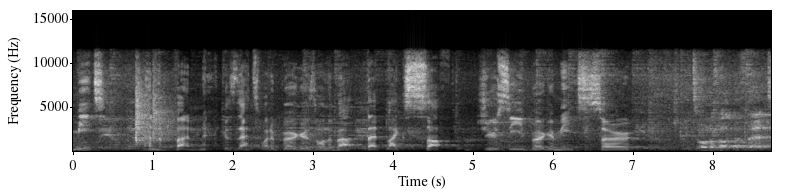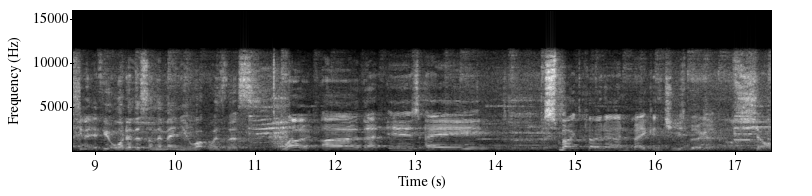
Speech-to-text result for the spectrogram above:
meat and the bun, because that's what a burger is all about. That like soft, juicy burger meat. So It's all about the fat. you know, if you order this on the menu, what was this? What? Oh, uh, that is a smoked Gouda and bacon cheeseburger. Sure.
